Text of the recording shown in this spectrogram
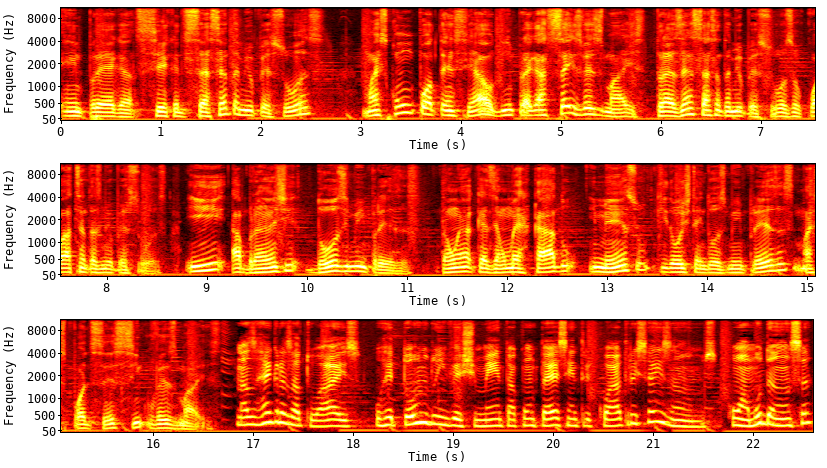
emprega cerca de 60 mil pessoas mas com um potencial de empregar seis vezes mais, 360 mil pessoas ou 400 mil pessoas, e abrange 12 mil empresas. Então, é, quer dizer, é um mercado imenso, que hoje tem 12 mil empresas, mas pode ser cinco vezes mais. Nas regras atuais, o retorno do investimento acontece entre 4 e 6 anos. Com a mudança,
